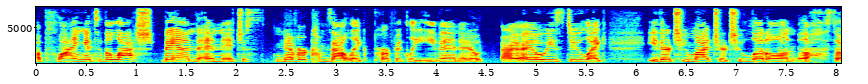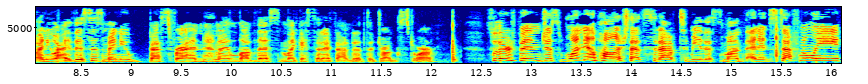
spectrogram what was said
applying it to the lash band and it just never comes out like perfectly even. It, I, I, always do like either too much or too little. And ugh. So anyway, this is my new best friend and I love this. And like I said, I found it at the drugstore. So there's been just one nail polish that stood out to me this month and it's definitely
